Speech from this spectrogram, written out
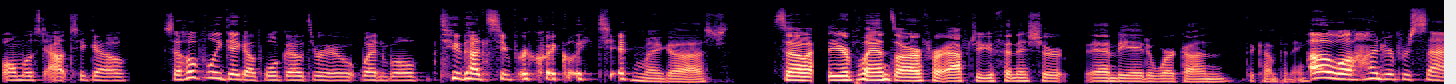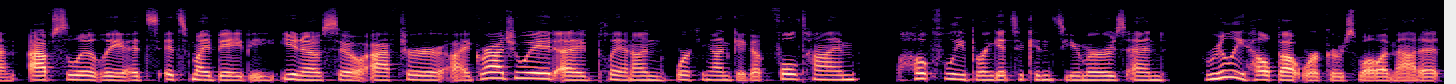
almost out to go. So hopefully, GigUp will go through when we'll do that super quickly too. Oh my gosh. So your plans are for after you finish your MBA to work on the company? Oh, 100%. Absolutely. It's it's my baby, you know, so after I graduate, I plan on working on GigUp full time, hopefully bring it to consumers and really help out workers while I'm at it.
